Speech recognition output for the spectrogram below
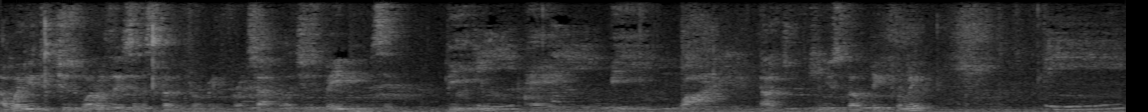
I want you to choose one of these and spell it for me. For example, I choose baby. You say B A B Y. Now, can you spell pig for me? B E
